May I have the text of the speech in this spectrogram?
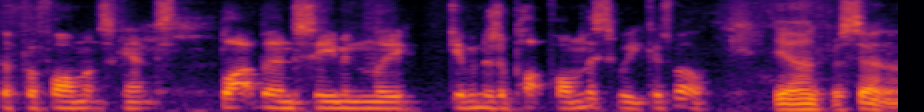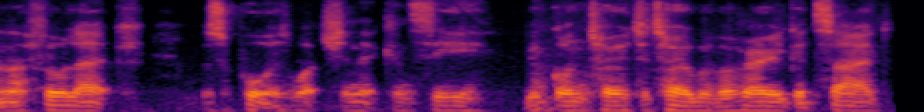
the performance against Blackburn, seemingly giving us a platform this week as well. Yeah, hundred percent. And I feel like the supporters watching it can see we've gone toe to toe with a very good side.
